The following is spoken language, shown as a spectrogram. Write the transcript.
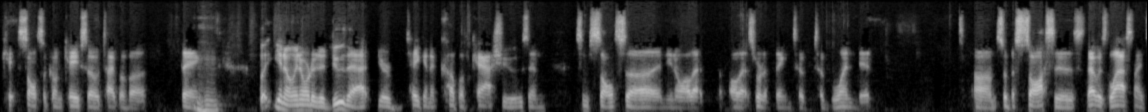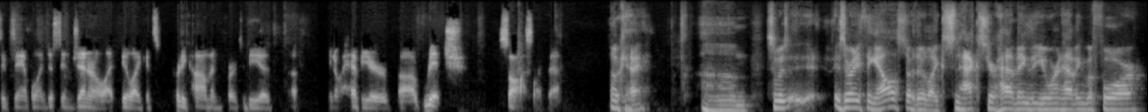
ca- salsa con queso type of a thing Mhm. but you know in order to do that you're taking a cup of cashews and some salsa and you know all that all that sort of thing to to blend it um, so the sauces that was last night's example and just in general i feel like it's pretty common for it to be a, a you know heavier uh, rich sauce like that Okay. Um, so is is there anything else? Are there like snacks you're having that you weren't having before?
